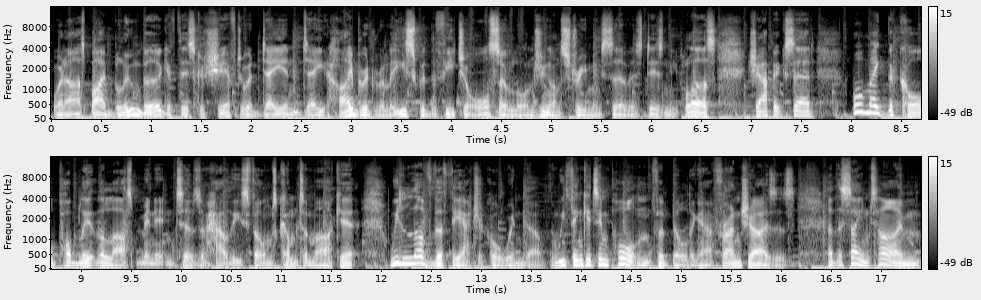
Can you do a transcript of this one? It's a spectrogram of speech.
When asked by Bloomberg if this could shift to a day and date hybrid release, with the feature also launching on streaming service Disney Plus, Chapek said, We'll make the call probably at the last minute in terms of how these films come to market. We love the theatrical window, and we think it's important for building our franchises. At the same time,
